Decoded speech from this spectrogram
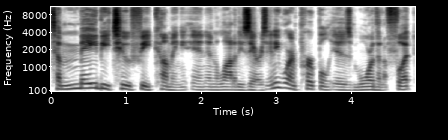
to maybe two feet coming in in a lot of these areas. Anywhere in purple is more than a foot.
